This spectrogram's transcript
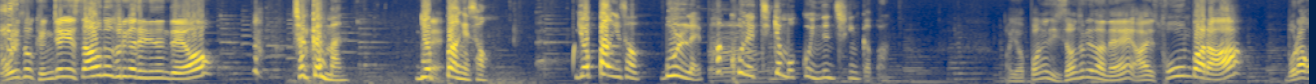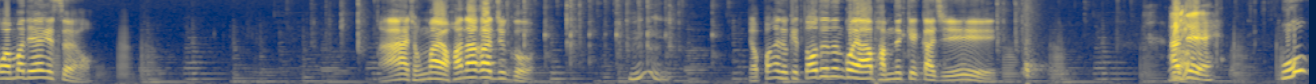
어디서 굉장히 싸우는 소리가 들리는데요? 잠깐만. 네. 옆방에서 옆방에서 몰래 팝콘을 튀겨 먹고 있는 중인가 봐. 아, 옆방에서 이상한 소리 나네. 아 소음 봐라. 뭐라고 한마디 해야겠어요. 아 정말 화나가지고 음. 옆방에서 이렇게 떠드는 거야 밤늦게까지. 아들, 어?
